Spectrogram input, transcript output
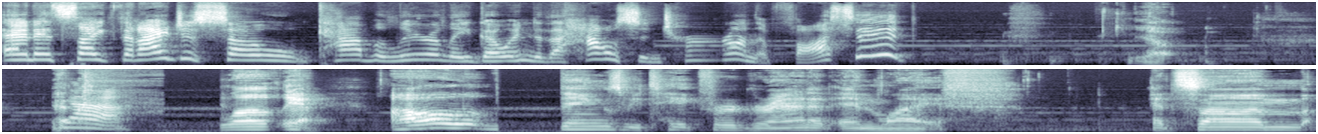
And it's like that I just so cavalierly go into the house and turn on the faucet. Yeah. Yeah. Love, yeah. All things we take for granted in life, at some um,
